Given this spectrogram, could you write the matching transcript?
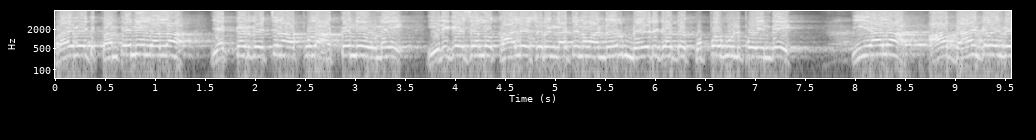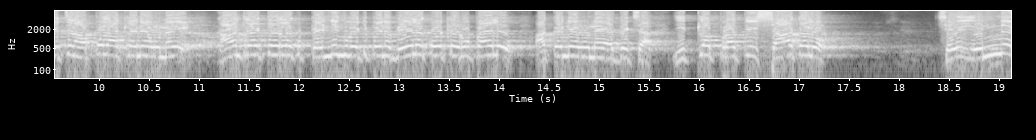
ప్రైవేట్ కంపెనీలల్లా ఎక్కడ తెచ్చిన అప్పులు అక్కడనే ఉన్నాయి. ఇరిగేషన్లో కాళేశ్వరం కట్టిన అంటారు మేడిగడ్డ కుప్పగూలిపోయింది ఇవాళ ఆ బ్యాంకులకు తెచ్చిన అప్పులు అట్లనే ఉన్నాయి. కాంట్రాక్టర్లకు పెండింగ్ పెట్టిపోయిన వేల కోట్ల రూపాయలు అక్కడనే ఉన్నాయి అధ్యక్ష. ఇట్లా ప్రతి శాఖలో చే ఎన్ని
